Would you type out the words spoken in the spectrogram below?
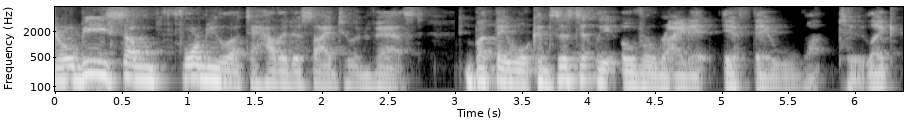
there will be some formula to how they decide to invest but they will consistently override it if they want to. Like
